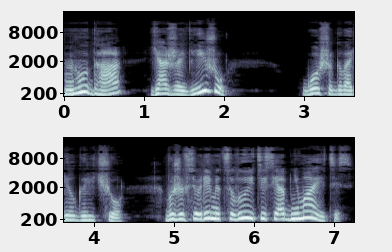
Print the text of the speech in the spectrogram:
«Ну да, я же вижу!» Гоша говорил горячо. «Вы же все время целуетесь и обнимаетесь!»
